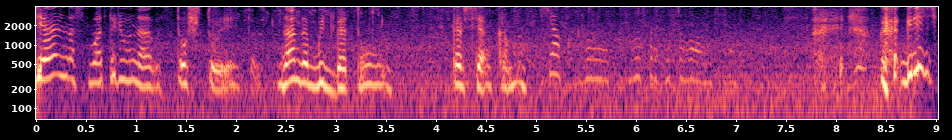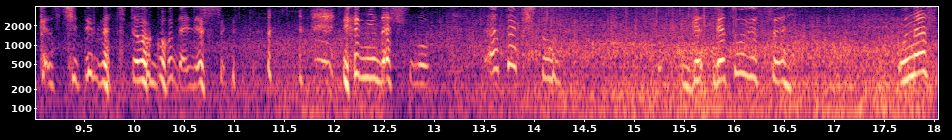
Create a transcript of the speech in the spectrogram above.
реально смотрю на то, что это. Надо быть готовым ко всякому. Як ви, ви приготувалися? Гречка с 14 года лежит. Не дошло. А так что го- готовиться. У нас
